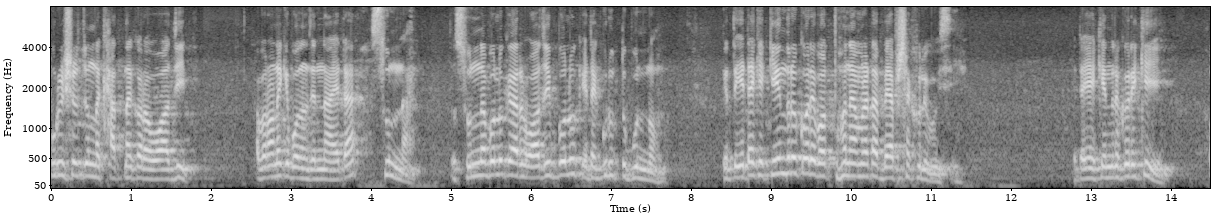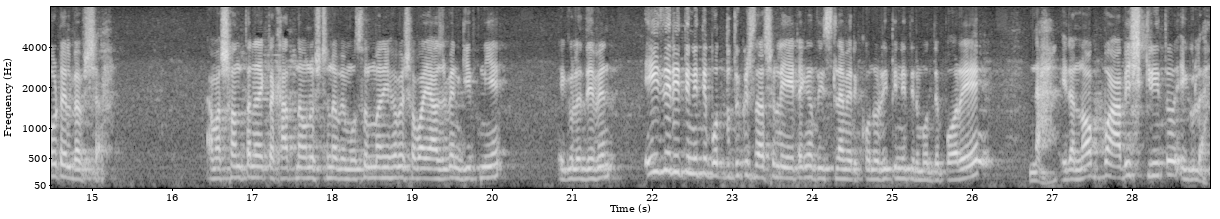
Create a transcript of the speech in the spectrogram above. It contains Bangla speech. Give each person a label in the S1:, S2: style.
S1: পুরুষের জন্য খাতনা করা ওয়াজিব। আবার অনেকে বলেন যে না, এটা সুন্না। তো সুন্না বলুক আর ওয়াজিব বলুক, এটা গুরুত্বপূর্ণ। কিন্তু এটাকে কেন্দ্র করে বর্তমানে আমরা একটা ব্যবসা খুলে বইছি এটাকে কেন্দ্র করে কি? হোটেল ব্যবসা। আমার সন্তানের একটা খাতনা অনুষ্ঠান হবে, মুসলমানই হবে, সবাই আসবেন, গিফট নিয়ে এগুলো দেবেন। এই যে রীতিনীতি পদ্ধতি করছে আসলে এটা কিন্তু ইসলামের কোনো রীতিনীতির মধ্যে পড়ে না। এটা নব্য আবিষ্কৃত এগুলা।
